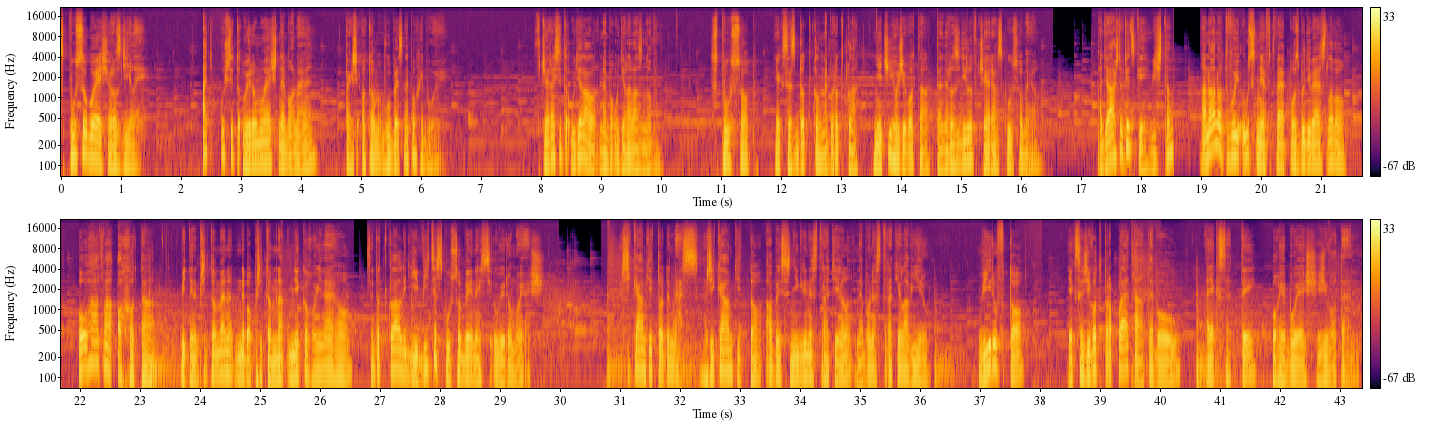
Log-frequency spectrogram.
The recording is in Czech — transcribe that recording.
Způsobuješ rozdíly. Ať už si to uvědomuješ nebo ne, takže o tom vůbec nepochybuj. Včera si to udělal nebo udělala znovu. Způsob, jak ses dotkl nebo dotkla něčího života, ten rozdíl včera způsobil. A děláš to vždycky, víš to? Ano, ano, tvůj úsměv, tvé pozbudivé slovo. Pouhá tvá ochota být jen přítomen nebo přítomna u někoho jiného se dotkla lidí více způsoby, než si uvědomuješ. Říkám ti to dnes. Říkám ti to, abys nikdy nestratil nebo nestratila víru. Víru v to, jak se život proplétá tebou a jak se ty pohybuješ životem.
